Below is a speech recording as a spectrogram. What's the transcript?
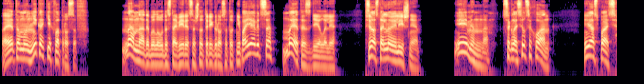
Поэтому никаких вопросов. Нам надо было удостовериться, что Терегроса тут не появится, мы это сделали. Все остальное лишнее. Именно, согласился Хуан. Я спать.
